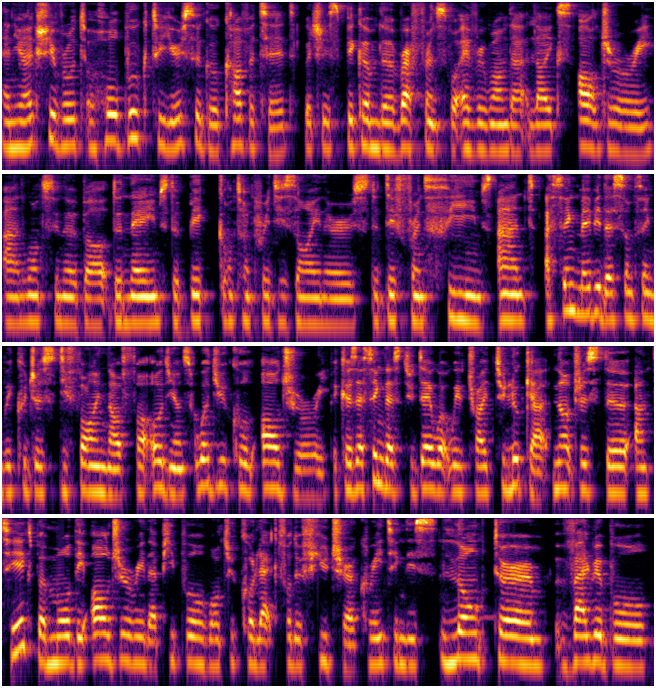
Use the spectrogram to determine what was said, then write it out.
And you actually wrote a whole book two years ago, Coveted, which has become the reference for everyone that likes art jewelry and wants to know about the names, the big contemporary designers, the different themes. And I think maybe there's something we could just define now for our audience. What do you call art jewelry? Because I think that's today what we've tried to look at, not just the antiques, but more the art jewelry that people want to collect for the future, creating this long term, valuable,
